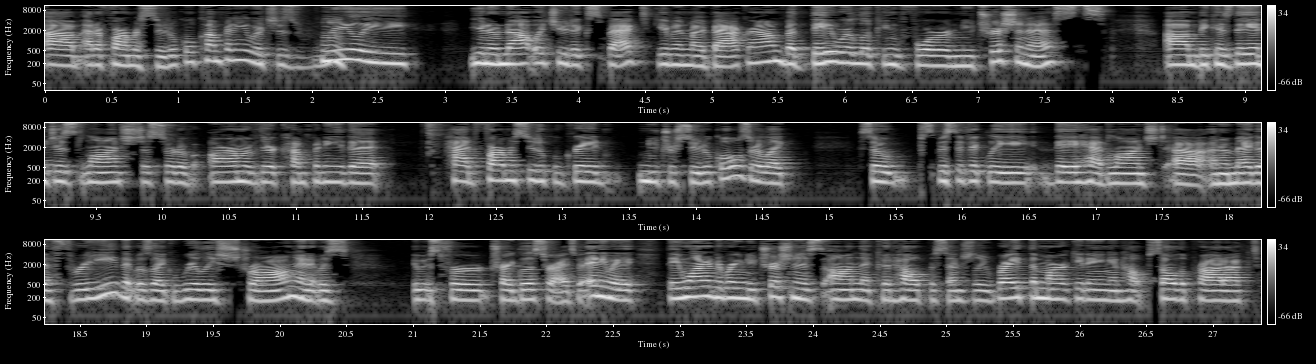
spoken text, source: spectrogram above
um, at a pharmaceutical company, which is hmm. You know, not what you'd expect given my background, but they were looking for nutritionists um, because they had just launched a sort of arm of their company that had pharmaceutical grade nutraceuticals or like so specifically they had launched uh, an omega 3 that was like really strong and it was it was for triglycerides. But anyway they wanted to bring nutritionists on that could help essentially write the marketing and help sell the product.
